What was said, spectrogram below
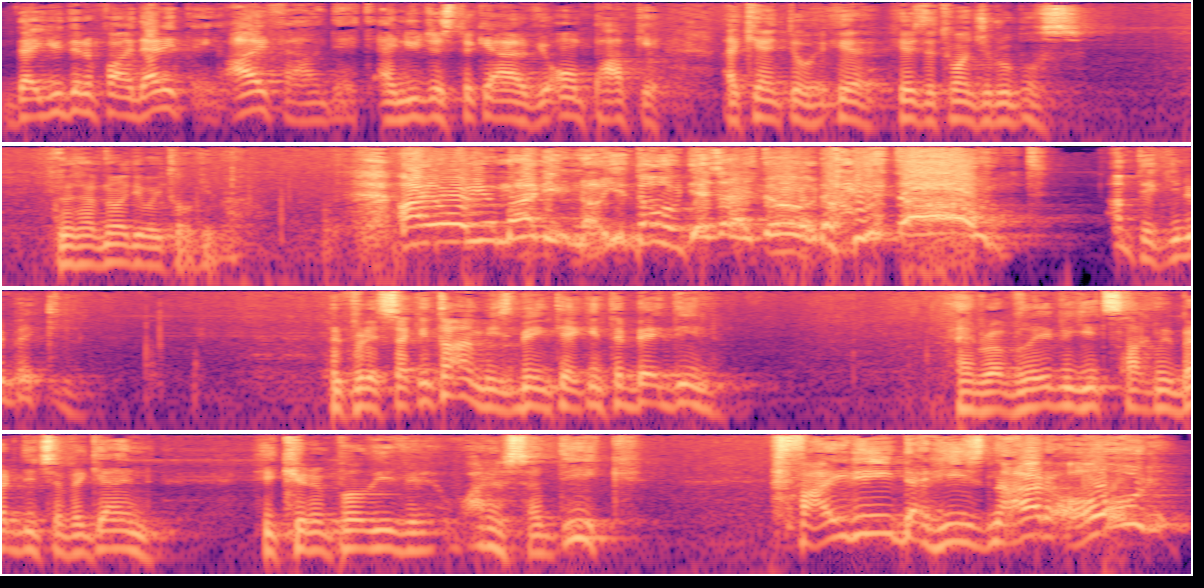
that you didn't find anything. I found it. And you just took it out of your own pocket. I can't do it. Here, here's the 200 rubles. Because I have no idea what you're talking about. I owe you money. No, you don't. Yes, I do. No, you don't. I'm taking the Beit Din. And for the second time, he's being taken to Beit Din. And Rav Levi Yitzchak Miberdichev again, he couldn't believe it. What a Sadiq. Fighting that he's not owed?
